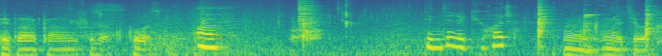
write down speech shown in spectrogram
bebe hari akantu nifuza kukubaza. dindire gihora Mm, nta kibazo.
